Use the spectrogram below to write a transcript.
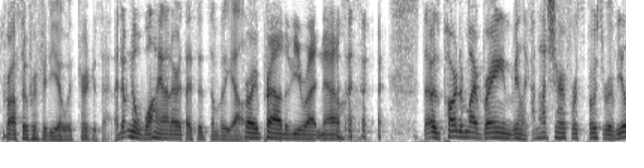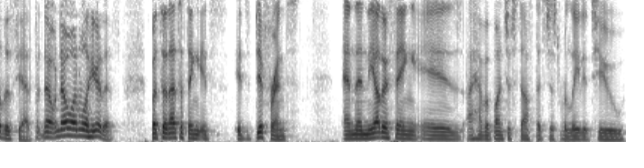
crossover video with Kurzgesagt. I don't know why on earth I said somebody else. Very proud of you right now. that was part of my brain being like, I'm not sure if we're supposed to reveal this yet, but no, no one will hear this. But so that's the thing. It's it's different. And then the other thing is I have a bunch of stuff that's just related to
